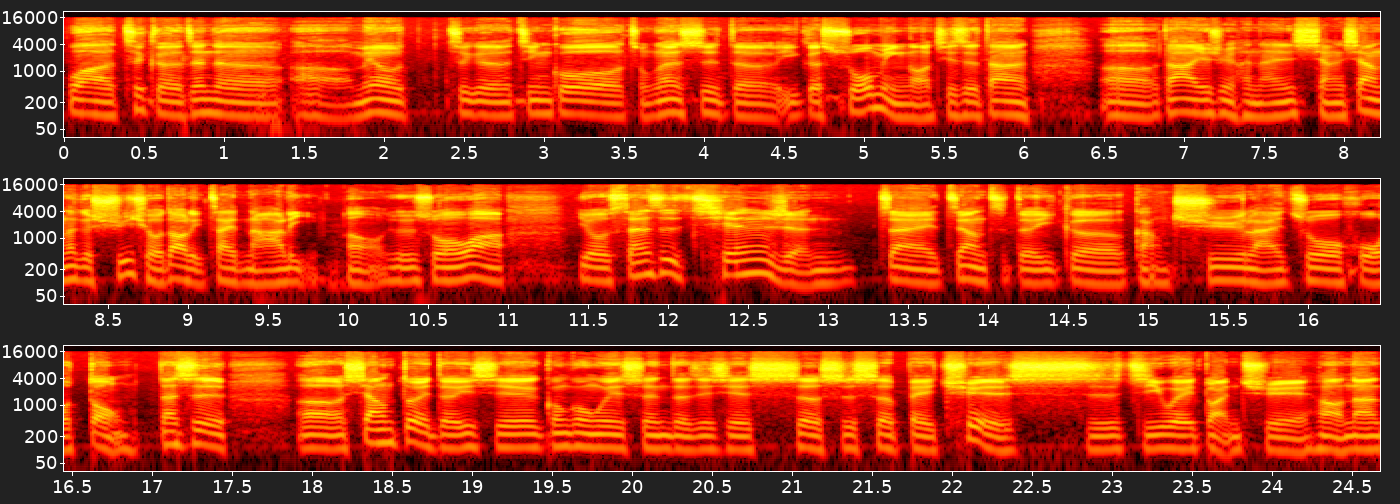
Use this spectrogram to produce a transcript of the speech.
哇，这个真的啊、没有这个经过总干事的一个说明哦，其实当然呃，大家也许很难想象那个需求到底在哪里哦，就是说哇。有三四千人在这样子的一个港区来做活动，但是，呃，相对的一些公共卫生的这些设施设备确实极为短缺，哈，那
